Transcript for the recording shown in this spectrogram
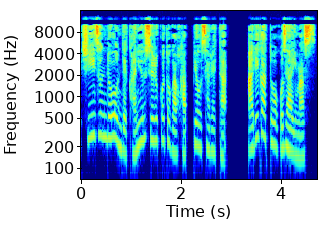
シーズンローンで加入することが発表された。ありがとうございます。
